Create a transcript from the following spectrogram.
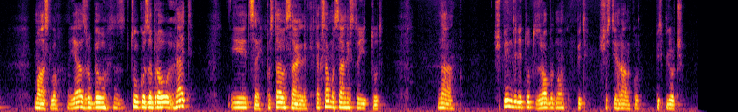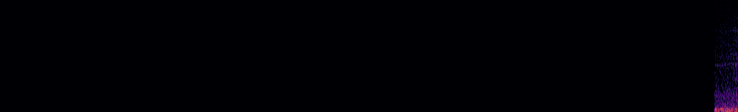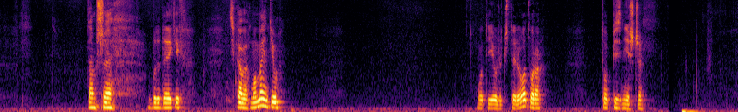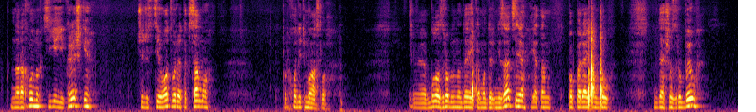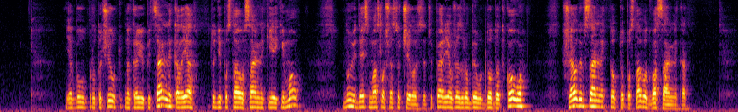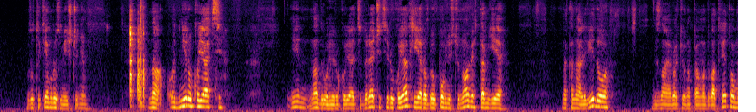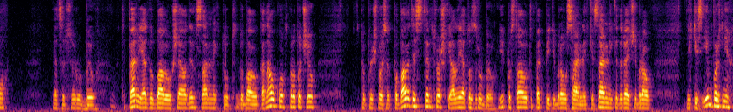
масло. Я зробив, втулку забрав геть і цей, поставив сальник. Так само сальник стоїть тут. На шпінделі тут зроблено під шестигранку, під ключ. Там ще буде деяких цікавих моментів. От є вже 4 отвора, то пізніше. На рахунок цієї кришки через ці отвори так само проходить масло. Е, Була зроблена деяка модернізація. Я там попередньо був дещо зробив. Я був проточив тут на краю під сальник, але я тоді поставив сальники, які мав. Ну і десь масло ще сочилося. Тепер я вже зробив додатково ще один сальник, тобто поставив два сальника з таким розміщенням. На одній рукоятці і на другій рукоятці. До речі, ці рукоятки я робив повністю нові. Там є на каналі відео. Не знаю, років, напевно, 2-3 тому. Я це все робив. Тепер я додав ще один сальник тут. Додав канавку, проточив. То прийшлося побавитися з тим трошки, але я то зробив. І поставив тепер підібрав сальники. Сальники, до речі, брав якісь імпортні.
